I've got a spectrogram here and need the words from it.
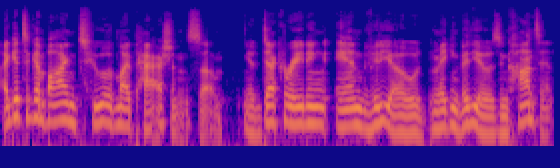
I get to combine two of my passions, um, you know, decorating and video, making videos and content.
